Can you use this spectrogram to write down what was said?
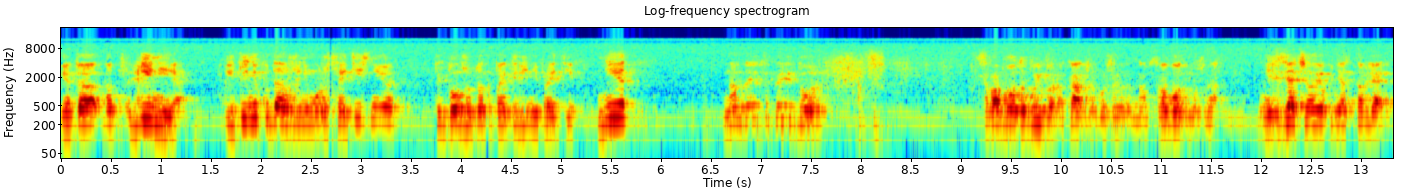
это вот линия, и ты никуда уже не можешь сойти с нее, ты должен только по этой линии пройти. Нет, нам дается коридор. Свобода выбора, как же, мы же, нам свобода нужна. Нельзя человеку не оставлять.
